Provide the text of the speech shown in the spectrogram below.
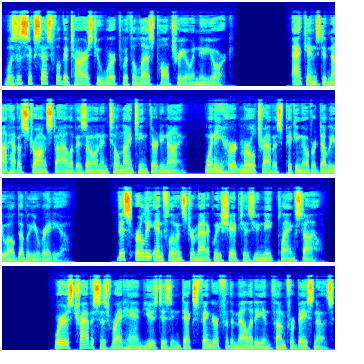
was a successful guitarist who worked with the Les Paul Trio in New York. Atkins did not have a strong style of his own until 1939, when he heard Merle Travis picking over WLW radio. This early influence dramatically shaped his unique playing style. Whereas Travis's right hand used his index finger for the melody and thumb for bass notes,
